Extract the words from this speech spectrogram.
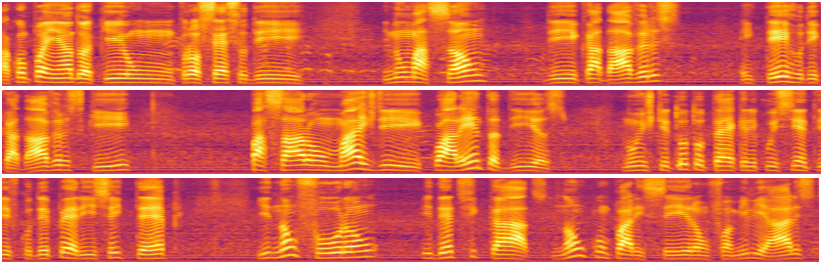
acompanhando aqui um processo de inumação de cadáveres, enterro de cadáveres que passaram mais de 40 dias no Instituto Técnico e Científico de Perícia, ITEP, e não foram identificados, não compareceram familiares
